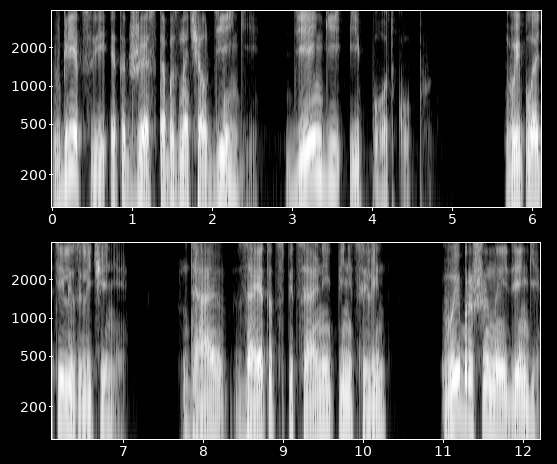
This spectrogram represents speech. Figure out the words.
В Греции этот жест обозначал деньги. Деньги и подкуп. Вы платили за лечение? Да, за этот специальный пенициллин. Выброшенные деньги.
